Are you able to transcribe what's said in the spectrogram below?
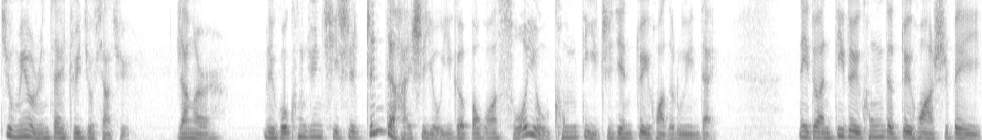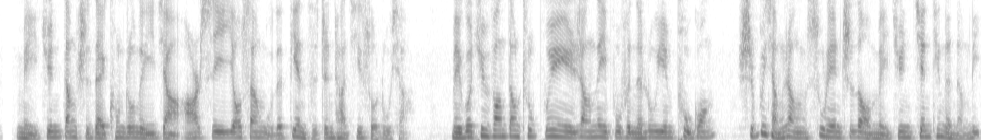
就没有人再追究下去。然而，美国空军其实真的还是有一个包括所有空地之间对话的录音带。那段地对空的对话是被美军当时在空中的一架 RC-135 的电子侦察机所录下。美国军方当初不愿意让那部分的录音曝光，是不想让苏联知道美军监听的能力。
